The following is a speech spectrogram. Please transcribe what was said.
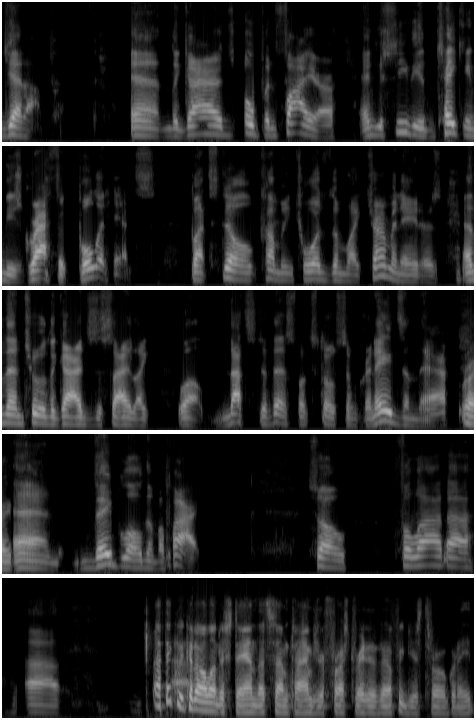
get up and the guards open fire and you see them taking these graphic bullet hits but still coming towards them like terminators. And then two of the guards decide like well nuts to this let's throw some grenades in there Right. and they blow them apart. So, Fallada, uh, I think we uh, could all understand that sometimes you're frustrated enough you just throw a grenade.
